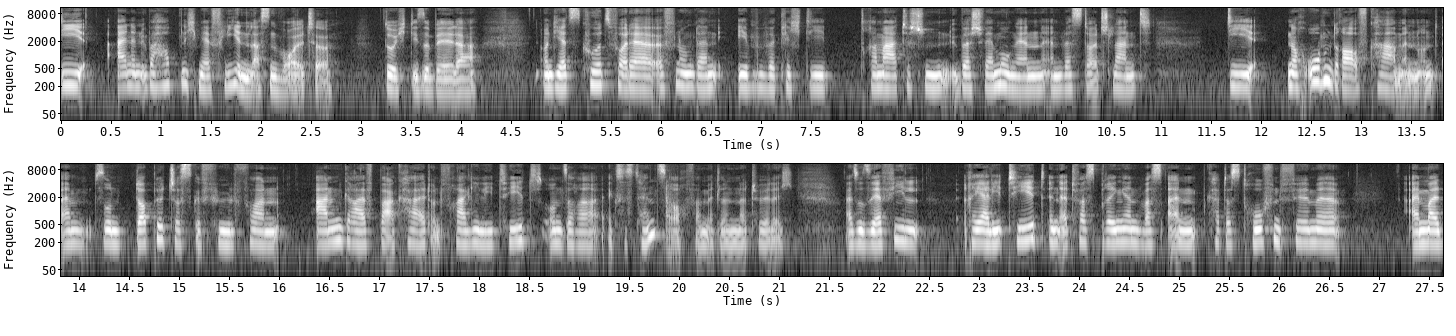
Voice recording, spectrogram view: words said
die einen überhaupt nicht mehr fliehen lassen wollte durch diese Bilder. Und jetzt kurz vor der Eröffnung dann eben wirklich die dramatischen Überschwemmungen in Westdeutschland, die noch obendrauf kamen und einem so ein doppeltes Gefühl von Angreifbarkeit und Fragilität unserer Existenz auch vermitteln natürlich. Also sehr viel Realität in etwas bringen, was einen Katastrophenfilme einmal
